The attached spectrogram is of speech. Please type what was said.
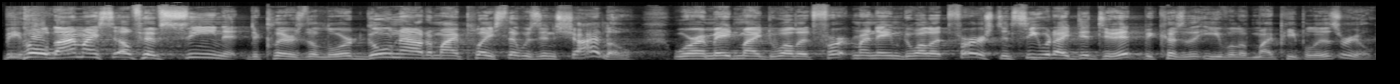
Behold, I myself have seen it, declares the Lord. Go now to my place that was in Shiloh, where I made my, dwell at fir- my name dwell at first, and see what I did to it because of the evil of my people Israel.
